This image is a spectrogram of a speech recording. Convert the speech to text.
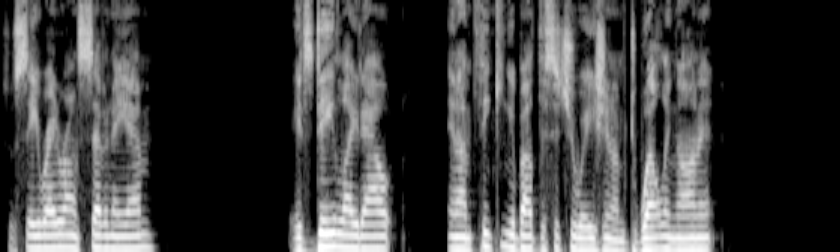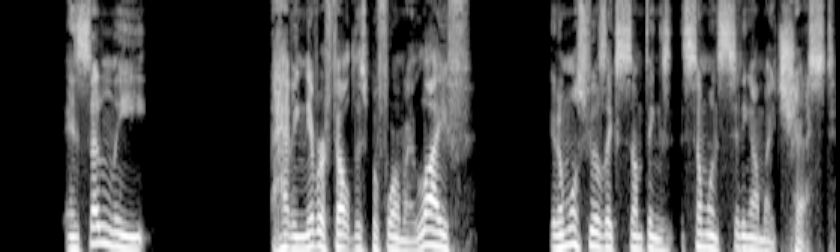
So say right around 7 a.m. It's daylight out and I'm thinking about the situation, I'm dwelling on it. And suddenly having never felt this before in my life, it almost feels like something's someone's sitting on my chest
